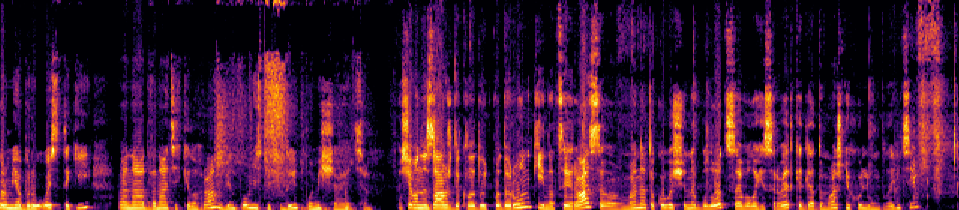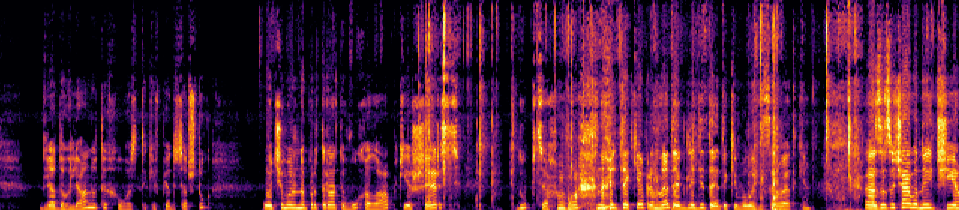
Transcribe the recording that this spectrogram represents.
корм я беру ось такий е, на 12 кг, він повністю сюди поміщається. Ще вони завжди кладуть подарунки, і на цей раз е, в мене такого ще не було. Це вологі серветки для домашніх улюбленців. Для доглянутих хвостиків 50 штук. Очі можна протирати, вуха, лапки, шерсть, дубця. Ого, навіть таке, прям знаєте, як для дітей такі вологі серветки. Е, Зазвичай вони чи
